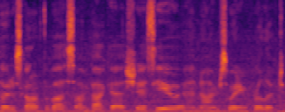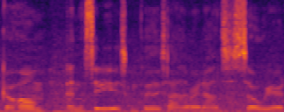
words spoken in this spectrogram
So I just got off the bus. I'm back at SJSU and I'm just waiting for a lift to go home. And the city is completely silent right now. Is so weird.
